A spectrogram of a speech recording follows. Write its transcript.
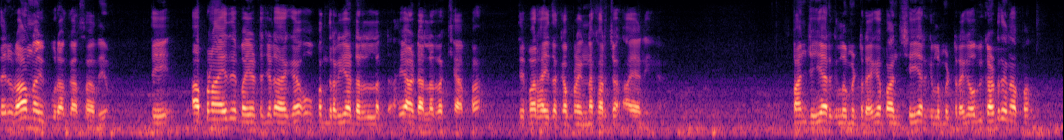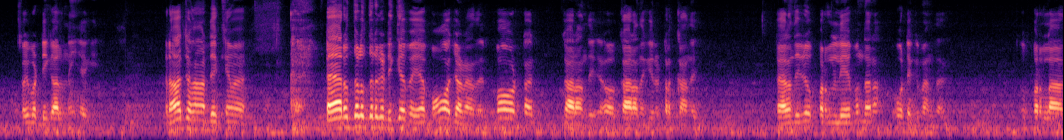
ਤੇ ਇਹਨੂੰ ਆਰਾਮ ਨਾਲ ਵੀ ਪੂਰਾ ਕਰ ਸਕਦੇ ਹੋ। ਤੇ ਆਪਣਾ ਇਹਦੇ ਬਜਟ ਜਿਹੜਾ ਹੈਗਾ ਉਹ 15000 ਡਾਲਰ ਹਜ਼ਾਰ ਡਾਲਰ ਰੱਖਿਆ ਆਪਾਂ, ਤੇ ਪਰ ਹਜੇ ਤੱਕ ਆਪਣਾ ਇੰਨਾ ਖਰਚਾ ਆਇਆ ਨਹੀਂਗਾ 5000 ਕਿਲੋਮੀਟਰ ਹੈਗਾ 5-6000 ਕਿਲੋਮੀਟਰ ਹੈਗਾ, ਉਹ ਵੀ ਕੱਢ ਦੇਣਾ ਆਪਾਂ, ਕੋਈ ਵੱਡੀ ਗੱਲ ਨਹੀਂ ਹੈਗੀ। ਰਾਹ 'ਚ ਹਾਂ ਦੇਖਿਆ ਮੈਂ, ਟਾਇਰ ਉੱਧਰ ਉੱਧਰ ਕੇ ਡਿੱਗੇ ਪਏ ਆ, ਬਹੁਤ ਜਾਣਿਆਂ ਦੇ, ਬਹੁਤ ਕਾਰਾਂ ਦੇ ਕਾਰਾਂ ਦੇ ਕਿਹੜੇ ਟਰੱਕਾਂ ਦੇ। ਟਾਇਰਾਂ ਦੇ ਜਿਹੜਾ ਉੱਪਰਲੀ ਲੇਪ ਹੁੰਦਾ ਨਾ, ਉਹ ਡਿੱਗ ਪੈਂਦਾ ਉੱਪਰਲਾ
